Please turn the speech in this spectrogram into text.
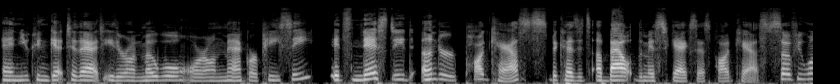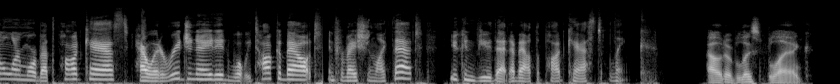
and you can get to that either on mobile or on Mac or PC. It's nested under podcasts because it's about the Mystic Access podcast. So if you want to learn more about the podcast, how it originated, what we talk about, information like that, you can view that about the podcast link. Out of list blank.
